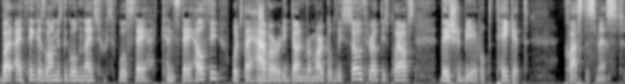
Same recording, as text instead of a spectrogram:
but I think as long as the Golden Knights will stay can stay healthy, which they have already done remarkably so throughout these playoffs, they should be able to take it. Class dismissed.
